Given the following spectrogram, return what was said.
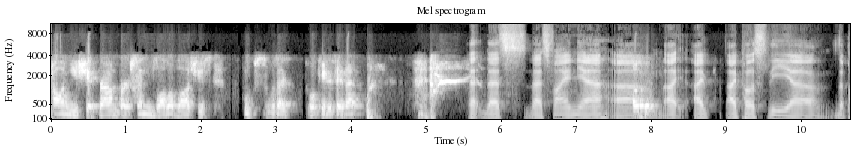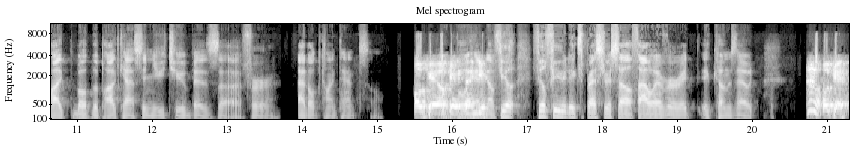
calling me a shit brown person, blah blah blah. She's oops, was I okay to say that? that that's that's fine. Yeah. Um, okay. I I I post the uh, the pod both the podcast and YouTube as uh, for adult content. So okay, okay, Go thank ahead. you. Now feel feel free to express yourself however it, it comes out. okay,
